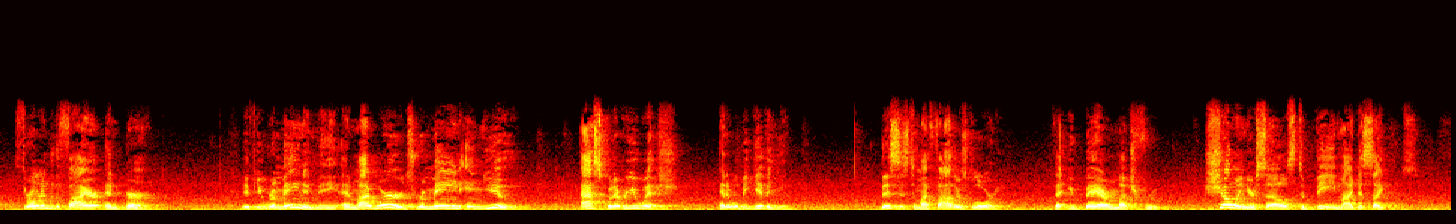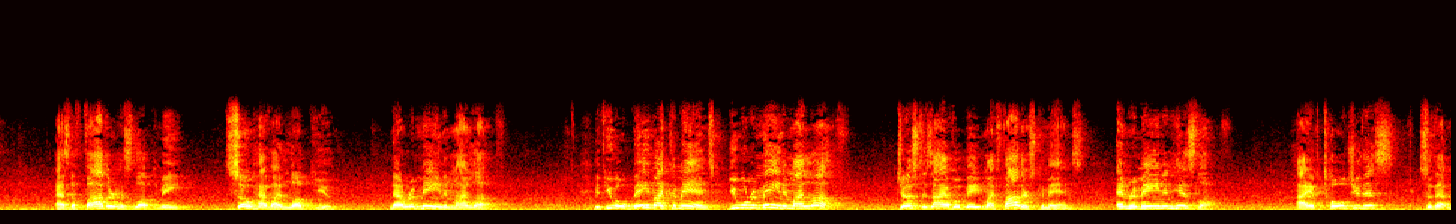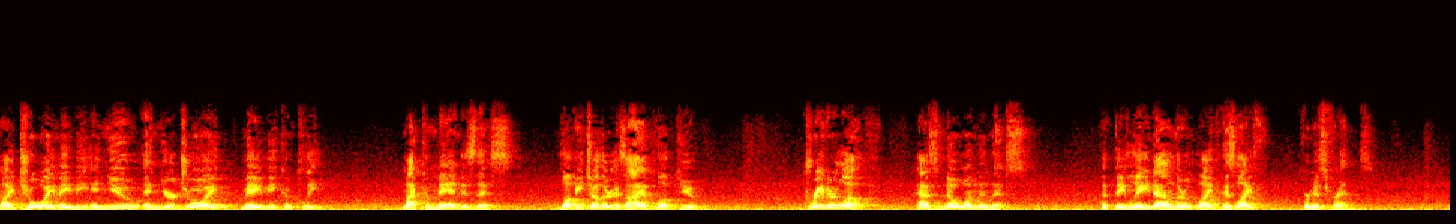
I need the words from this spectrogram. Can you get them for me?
thrown into the fire, and burned. If you remain in me, and my words remain in you, ask whatever you wish, and it will be given you. This is to my Father's glory, that you bear much fruit, showing yourselves to be my disciples. As the Father has loved me, so have I loved you. Now remain in my love. If you obey my commands, you will remain in my love, just as I have obeyed my Father's commands and remain in his love. I have told you this so that my joy may be in you and your joy may be complete. My command is this love each other as I have loved you. Greater love has no one than this that they lay down their life his life for his friends.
